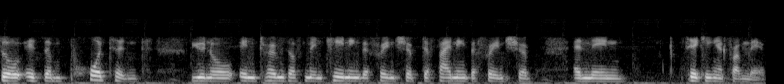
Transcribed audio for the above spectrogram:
So it's important, you know, in terms of maintaining the friendship, defining the friendship, and then taking it from there.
